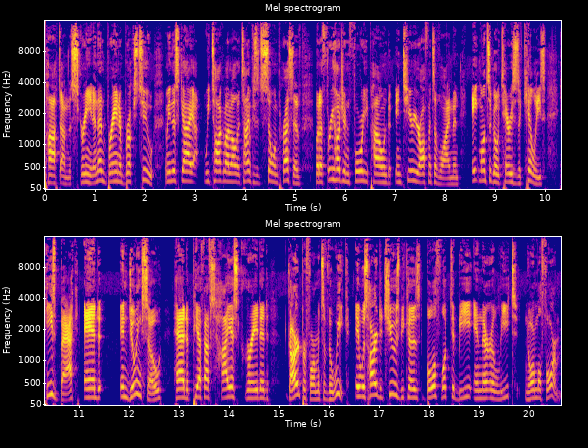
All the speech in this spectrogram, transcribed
popped on the screen. And then Brandon Brooks, too. I mean, this guy, we talk about it all the time because it's so impressive, but a 340 pound interior offensive lineman, eight months ago, tears his Achilles. He's back, and in doing so, had PFF's highest graded guard performance of the week. It was hard to choose because both looked to be in their elite normal form.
